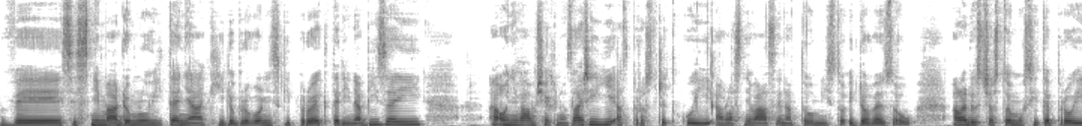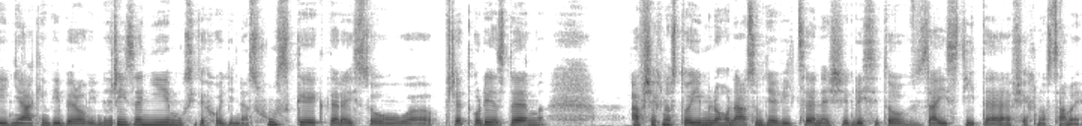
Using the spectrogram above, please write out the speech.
Vy si s nima domluvíte nějaký dobrovolnický projekt, který nabízejí a oni vám všechno zařídí a zprostředkují a vlastně vás i na to místo i dovezou. Ale dost často musíte projít nějakým výběrovým řízením, musíte chodit na schůzky, které jsou eh, před odjezdem a všechno stojí mnohonásobně více, než když si to zajistíte všechno sami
